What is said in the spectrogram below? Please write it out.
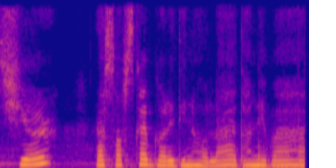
सेयर र सब्सक्राइब गरिदिनु होला। धन्यवाद।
